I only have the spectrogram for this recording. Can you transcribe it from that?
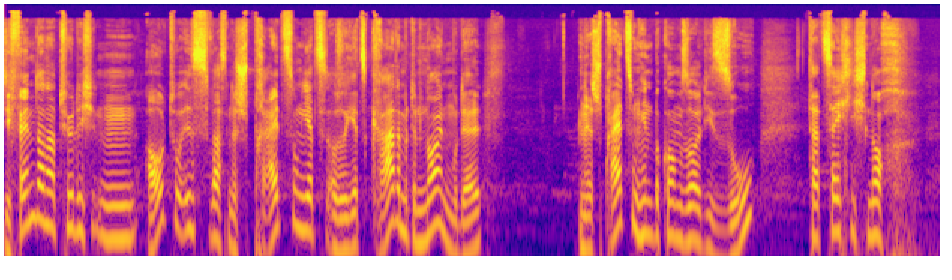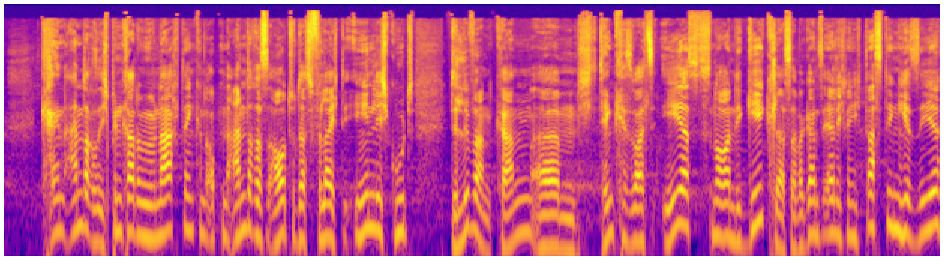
Defender natürlich ein Auto ist, was eine Spreizung jetzt, also jetzt gerade mit dem neuen Modell, eine Spreizung hinbekommen soll, die so tatsächlich noch kein anderes. Ich bin gerade im Nachdenken, ob ein anderes Auto das vielleicht ähnlich gut delivern kann. Ähm, ich denke so als erstes noch an die G-Klasse. Aber ganz ehrlich, wenn ich das Ding hier sehe,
